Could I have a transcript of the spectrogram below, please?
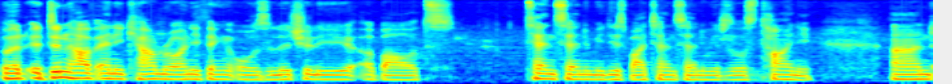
But it didn't have any camera or anything. It was literally about 10 centimeters by 10 centimeters. It was tiny. And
